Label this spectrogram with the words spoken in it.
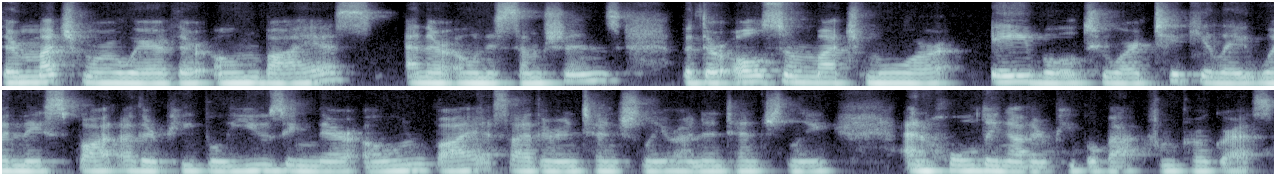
they're much more aware of their own bias and their own assumptions, but they're also much more able to articulate when they spot other people using their own bias, either intentionally or unintentionally, and holding other people back from progress.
